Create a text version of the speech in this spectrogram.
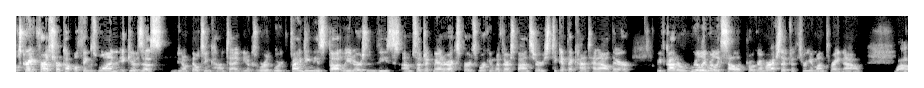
it's great for us for a couple things. One, it gives us, you know, built-in content, you know, because we're, we're finding these thought leaders and these um, subject matter experts working with our sponsors to get that content out there. We've got a really, really solid program. We're actually up to three a month right now. Wow.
